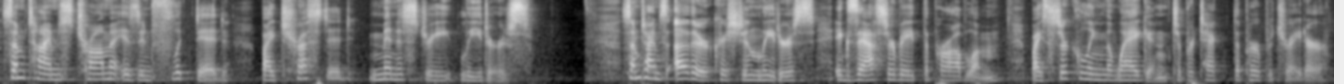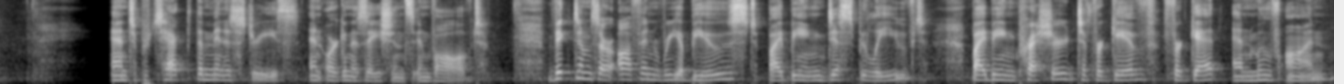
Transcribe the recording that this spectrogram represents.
Sometimes trauma is inflicted by trusted ministry leaders. Sometimes other Christian leaders exacerbate the problem by circling the wagon to protect the perpetrator and to protect the ministries and organizations involved. Victims are often reabused by being disbelieved, by being pressured to forgive, forget, and move on.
